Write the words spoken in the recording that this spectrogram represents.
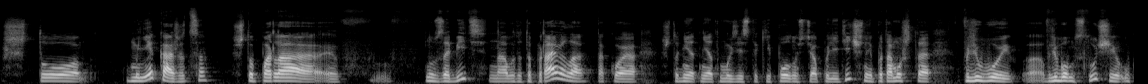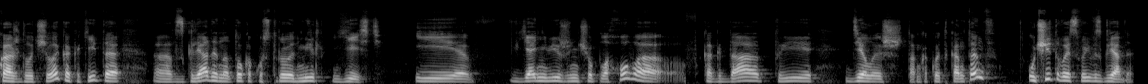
что мне кажется, что пора э, ну, забить на вот это правило такое, что нет-нет, мы здесь такие полностью аполитичные, потому что в, любой, э, в любом случае у каждого человека какие-то э, взгляды на то, как устроен мир, есть. И я не вижу ничего плохого, когда ты делаешь там какой-то контент, учитывая свои взгляды.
